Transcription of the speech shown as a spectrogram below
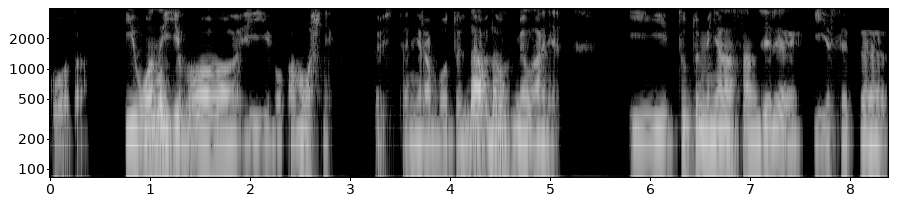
года. И он, вот. и его, и его помощник. То есть они работают да, давно да. в Милане. И тут у меня на самом деле, если эта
